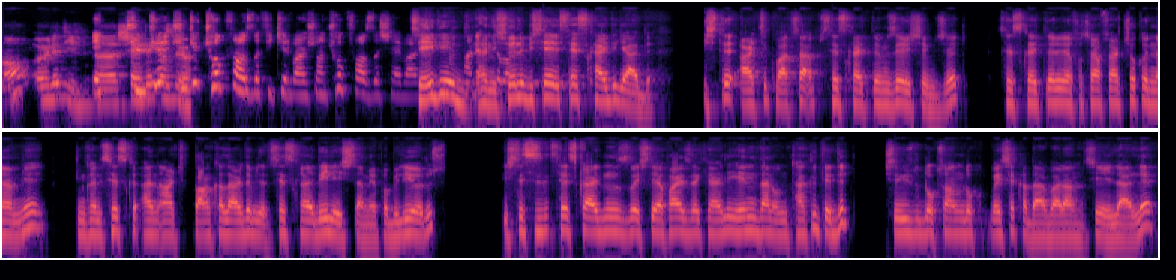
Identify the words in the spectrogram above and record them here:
o, öyle değil. E, Eee, şeyde çünkü yazıyor. çünkü çok fazla fikir var şu an. Çok fazla şey var. Şey diye hani bak şöyle bir şey ses kaydı geldi. İşte artık WhatsApp ses kayıtlarımıza erişebilecek. Ses kayıtları ve fotoğraflar çok önemli. Çünkü hani ses hani artık bankalarda bile ses kaydıyla işlem yapabiliyoruz. İşte sizin ses kaydınızla işte yapay zekâyla yeniden onu taklit edip işte %95'e kadar varan şeylerle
